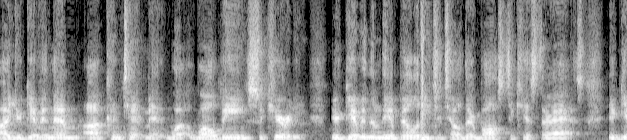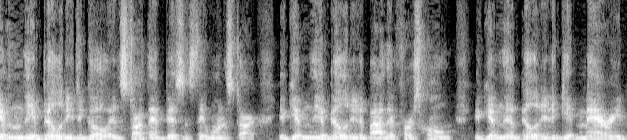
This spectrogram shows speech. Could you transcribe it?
Uh, you're giving them uh, content contentment, well-being, security. You're giving them the ability to tell their boss to kiss their ass. You're giving them the ability to go and start that business they want to start. You're giving them the ability to buy their first home. You're giving them the ability to get married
